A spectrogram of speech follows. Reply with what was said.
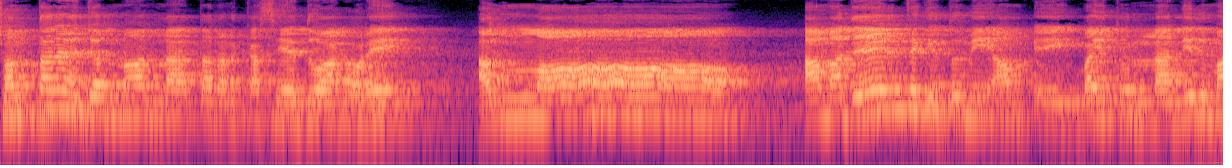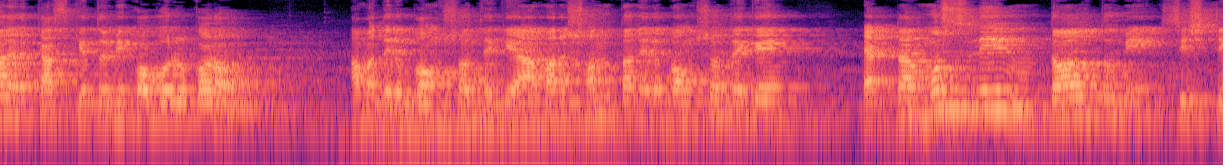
সন্তানের জন্য আল্লাহ তালার কাছে দোয়া করে আল্লাহ আমাদের থেকে তুমি আম- এই বাইতুল্লাহ নির্মাণের কাজকে তুমি কবুল করো আমাদের বংশ থেকে আমার সন্তানের বংশ থেকে একটা মুসলিম দল তুমি সৃষ্টি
